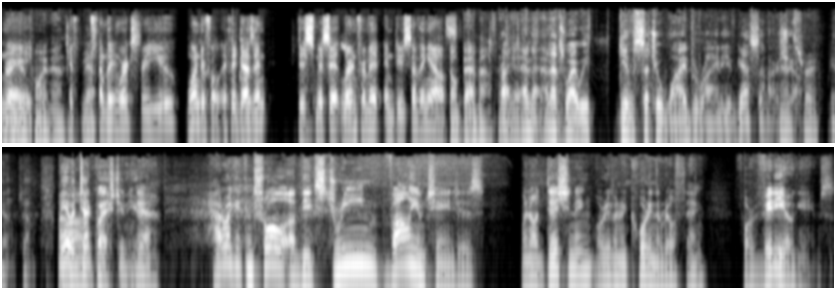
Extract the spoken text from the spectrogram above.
Very good point, man. If Yeah. something works for you, wonderful. If it doesn't, dismiss it, learn from it, and do something else. Don't badmouth it. right. Yeah, and, and that's why we give such a wide variety of guests on our show. That's right. You know, so we have a Um, tech question here. Yeah. How do I get control of the extreme volume changes when auditioning or even recording the real thing for video games?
